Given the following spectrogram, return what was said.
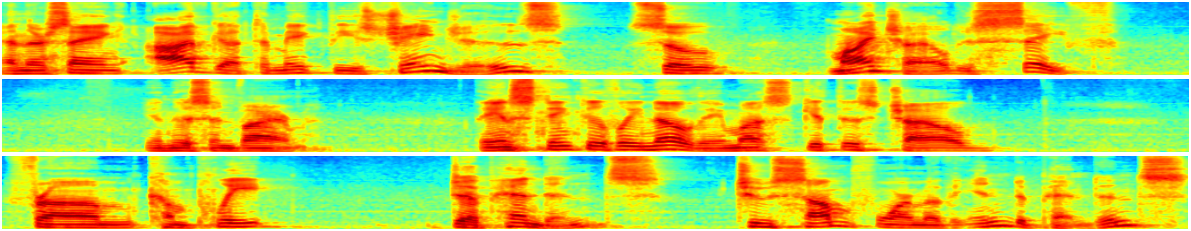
and they're saying, I've got to make these changes so my child is safe in this environment. They instinctively know they must get this child from complete dependence to some form of independence,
